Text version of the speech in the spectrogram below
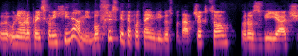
Unią Europejską i Chinami, bo wszystkie te potęgi gospodarcze chcą rozwijać,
